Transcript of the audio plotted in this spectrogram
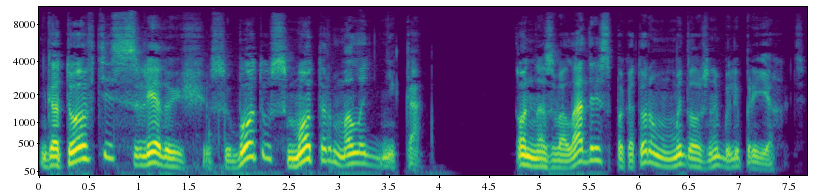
Готовьтесь, следующую субботу смотр молодняка. Он назвал адрес, по которому мы должны были приехать.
